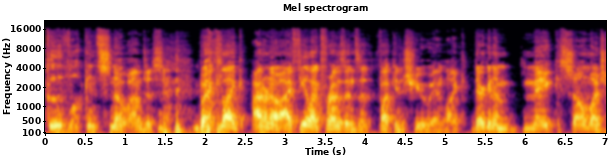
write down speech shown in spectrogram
good looking snow. I'm just saying. but, like, I don't know. I feel like Frozen's a fucking shoe in. Like, they're going to make so much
